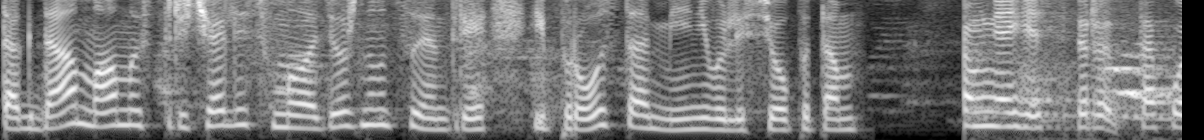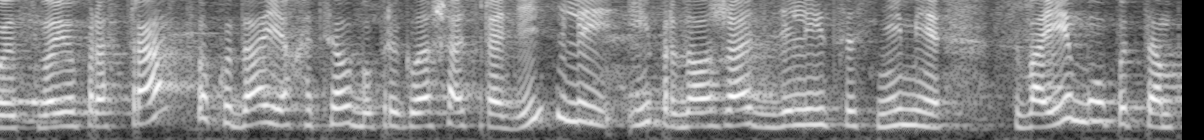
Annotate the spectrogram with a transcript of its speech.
Тогда мамы встречались в молодежном центре и просто обменивались опытом. У меня есть теперь такое свое пространство, куда я хотела бы приглашать родителей и продолжать делиться с ними своим опытом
